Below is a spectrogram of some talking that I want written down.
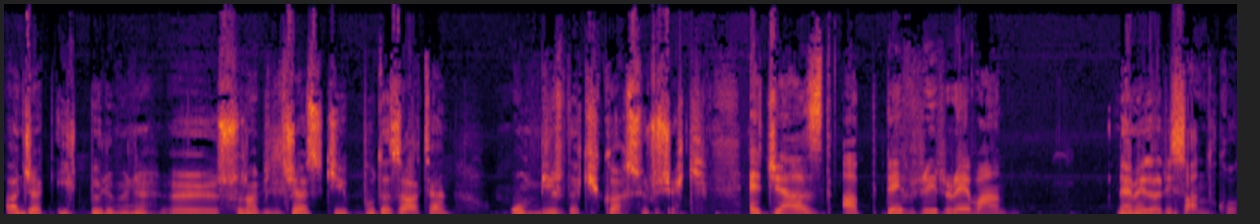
ancak ilk bölümünü e, sunabileceğiz ki bu da zaten 11 dakika sürecek. A Jazzed Up Devri Revan. Mehmet Ali Sanlıkol.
